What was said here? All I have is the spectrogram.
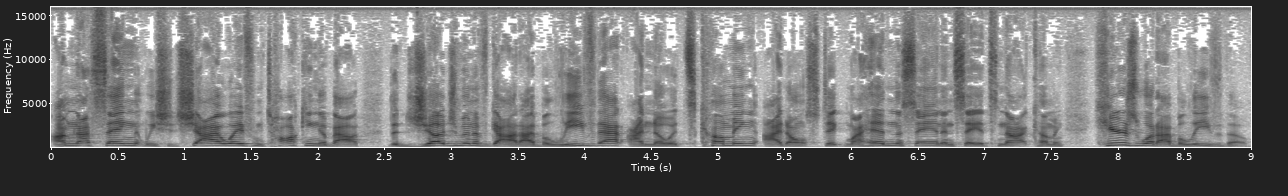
I'm not saying that we should shy away from talking about the judgment of God. I believe that. I know it's coming. I don't stick my head in the sand and say it's not coming. Here's what I believe, though.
